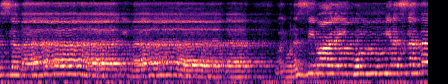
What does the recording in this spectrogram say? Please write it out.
السماء ماء وينزل عليكم من السماء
